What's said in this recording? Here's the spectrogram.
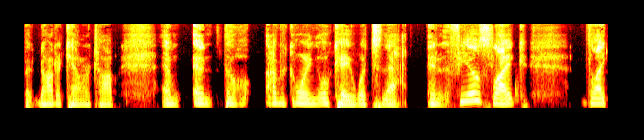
but not a countertop. And and the I was going, okay, what's that? And it feels like like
